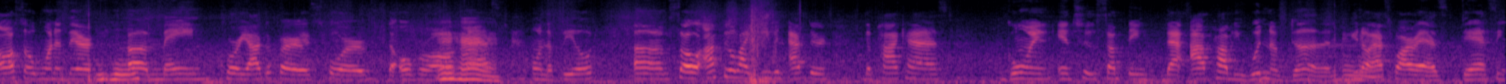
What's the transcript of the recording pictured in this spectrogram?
also one of their uh, main choreographers for the overall Mhm. cast on the field. Um, so I feel like even after the podcast, going into something that I probably wouldn't have done, you know, Mhm. as far as dancing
